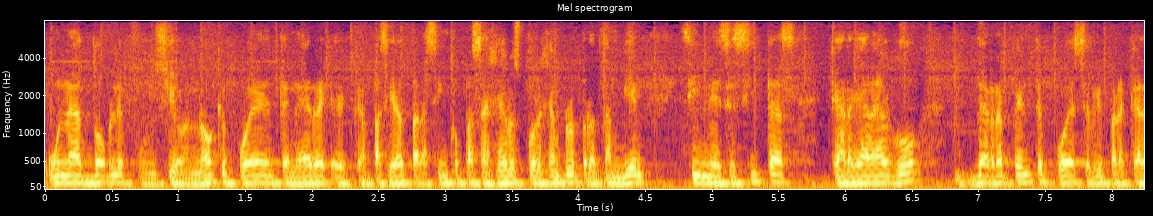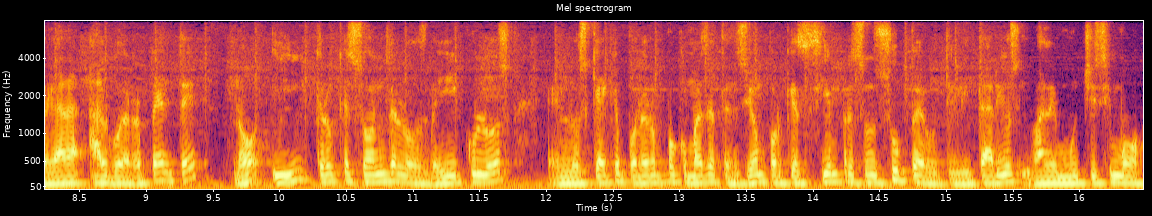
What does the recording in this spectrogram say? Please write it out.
una doble función, ¿no? Que pueden tener eh, capacidad para cinco pasajeros, por ejemplo, pero también si necesitas cargar algo, de repente puede servir para cargar algo de repente, ¿no? Y creo que son de los vehículos en los que hay que poner un poco más de atención porque siempre son súper utilitarios y vale muchísimo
